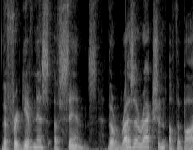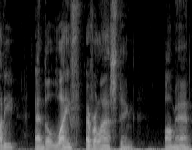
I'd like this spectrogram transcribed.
the forgiveness of sins, the resurrection of the body, and the life everlasting. Amen.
